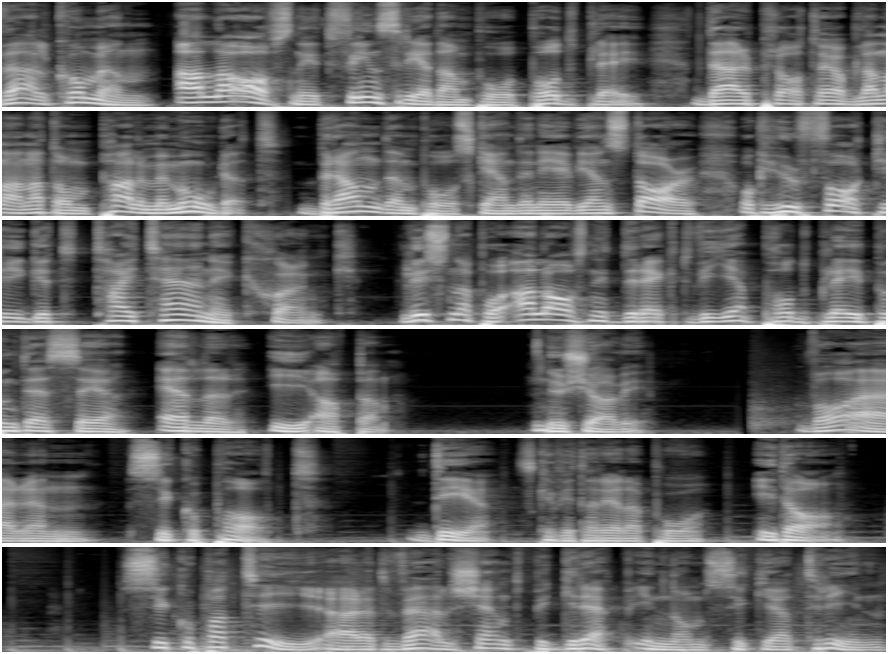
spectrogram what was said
Välkommen! Alla avsnitt finns redan på Podplay. Där pratar jag bland annat om Palmemordet, branden på Scandinavian Star och hur fartyget Titanic sjönk. Lyssna på alla avsnitt direkt via podplay.se eller i appen. Nu kör vi! Vad är en psykopat? Det ska vi ta reda på idag. Psykopati är ett välkänt begrepp inom psykiatrin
